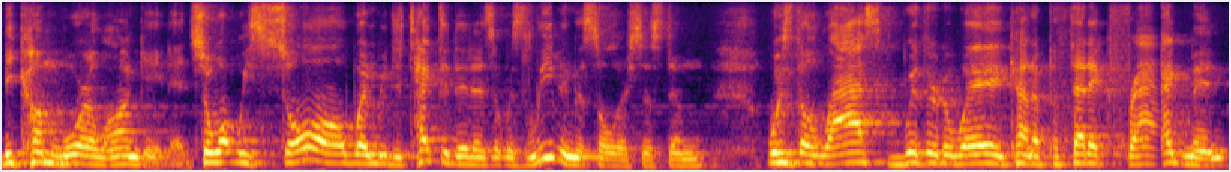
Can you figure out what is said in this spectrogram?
become more elongated. So what we saw when we detected it as it was leaving the solar system was the last withered away kind of pathetic fragment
